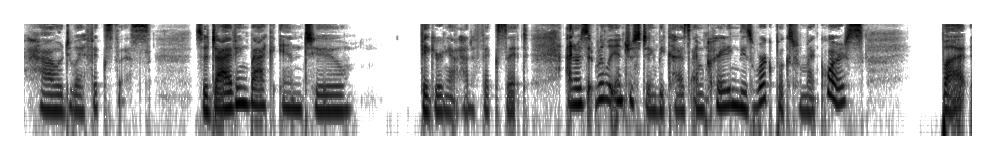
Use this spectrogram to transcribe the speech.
how do I fix this? So diving back into figuring out how to fix it. And it was really interesting because I'm creating these workbooks for my course, but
